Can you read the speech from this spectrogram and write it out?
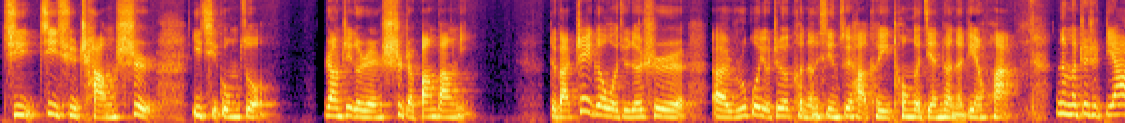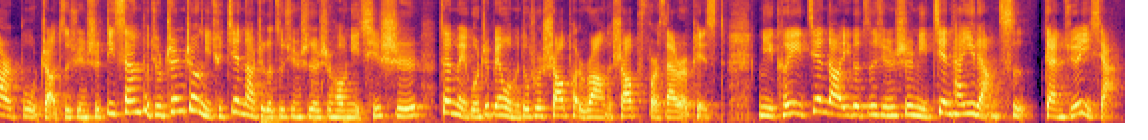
继继续尝试一起工作，让这个人试着帮帮你？对吧？这个我觉得是，呃，如果有这个可能性，最好可以通个简短的电话。那么这是第二步找咨询师，第三步就真正你去见到这个咨询师的时候，你其实在美国这边我们都说 shop around，shop for therapist。你可以见到一个咨询师，你见他一两次，感觉一下，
